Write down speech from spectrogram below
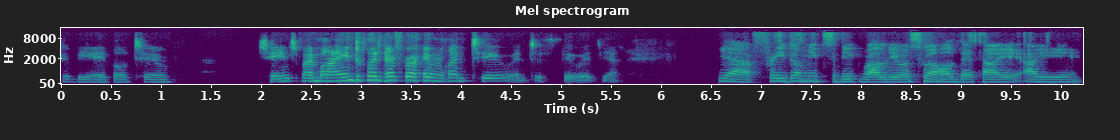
to be able to change my mind whenever I want to and just do it. Yeah. Yeah. Freedom, it's a big value as well that I, I,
